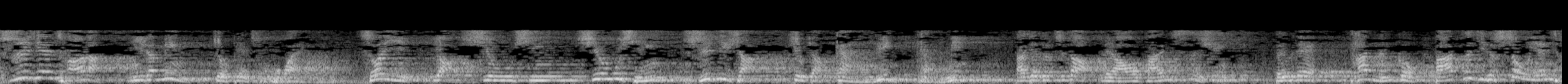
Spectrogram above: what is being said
时间长了，你的命就变成坏了。所以要修心修行，实际上就叫改运改命。大家都知道《了凡四训》，对不对？他能够把自己的寿延长，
